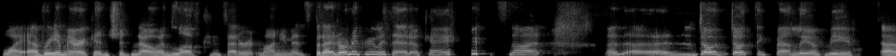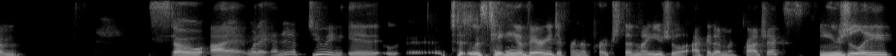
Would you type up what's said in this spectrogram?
Why Every American Should Know and Love Confederate Monuments, but I don't agree with it. Okay. it's not, uh, don't, don't think badly of me. Um, so I, what I ended up doing is, was taking a very different approach than my usual academic projects. Usually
